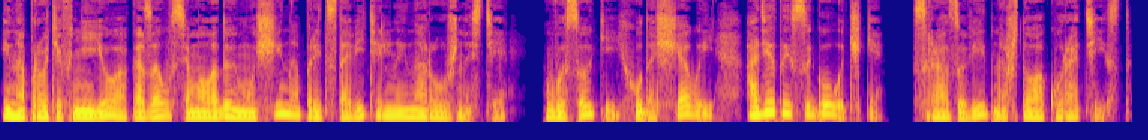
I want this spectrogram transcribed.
и напротив нее оказался молодой мужчина представительной наружности, высокий, худощавый, одетый с иголочки. Сразу видно, что аккуратист.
